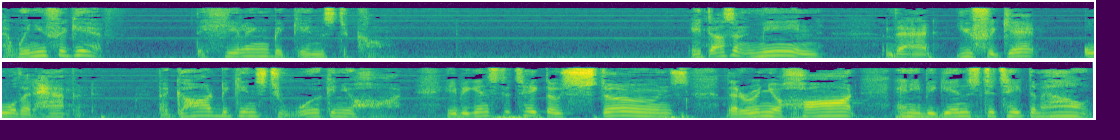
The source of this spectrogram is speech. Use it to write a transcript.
that when you forgive, the healing begins to come. It doesn't mean that you forget all that happened. But God begins to work in your heart. He begins to take those stones that are in your heart and He begins to take them out.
